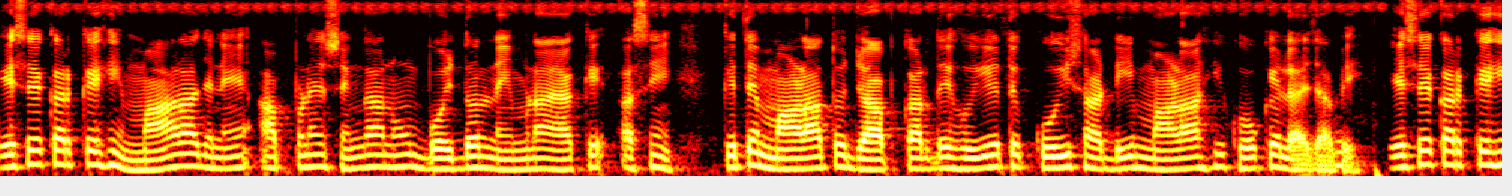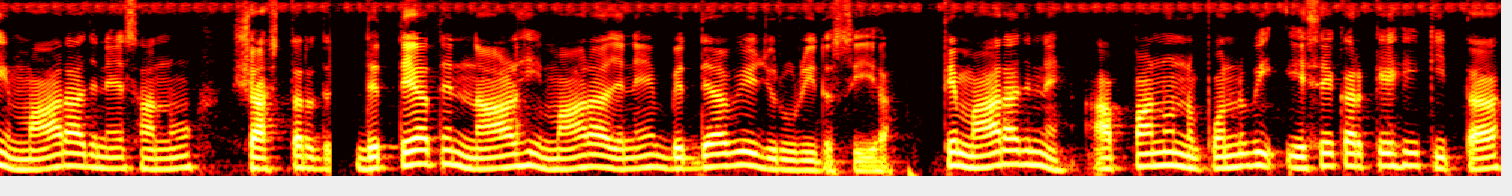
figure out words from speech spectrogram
ਇਸੇ ਕਰਕੇ ਹੀ ਮਹਾਰਾਜ ਨੇ ਆਪਣੇ ਸਿੰਘਾਂ ਨੂੰ ਬੁਝਦਲ ਨਹੀਂ ਬਣਾਇਆ ਕਿ ਅਸੀਂ ਕਿਤੇ ਮਾਲਾ ਤੋਂ ਜਾਪ ਕਰਦੇ ਹੋਈਏ ਤੇ ਕੋਈ ਸਾਡੀ ਮਾਲਾ ਹੀ ਖੋ ਕੇ ਲੈ ਜਾਵੇ। ਇਸੇ ਕਰਕੇ ਹੀ ਮਹਾਰਾਜ ਨੇ ਸਾਨੂੰ ਸ਼ਾਸਤਰ ਦਿੱ- ਦਿੱਤੇ ਆ ਤੇ ਨਾਲ ਹੀ ਮਹਾਰਾਜ ਨੇ ਵਿਦਿਆ ਵੀ ਜ਼ਰੂਰੀ ਦੱਸੀ ਆ। ਤੇ ਮਹਾਰਾਜ ਨੇ ਆਪਾਂ ਨੂੰ ਨਿਪੁੰਨ ਵੀ ਇਸੇ ਕਰਕੇ ਹੀ ਕੀਤਾ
